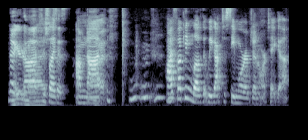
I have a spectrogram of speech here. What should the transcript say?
"No, No, you're, you're not." not. She's like, says, I'm not. I fucking love that we got to see more of Jenna Ortega.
